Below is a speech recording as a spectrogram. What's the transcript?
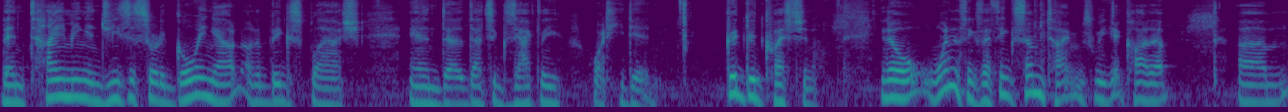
than timing and Jesus sort of going out on a big splash. And uh, that's exactly what he did. Good, good question. You know, one of the things I think sometimes we get caught up um,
